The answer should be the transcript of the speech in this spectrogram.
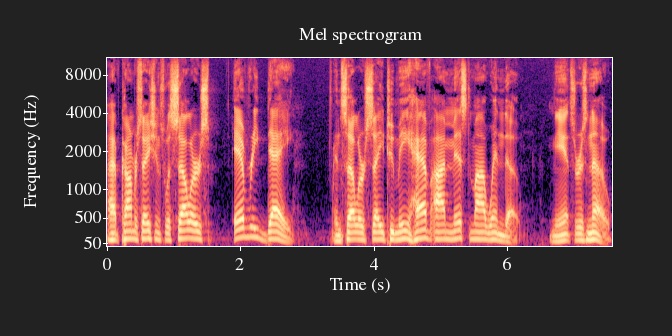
I have conversations with sellers every day and sellers say to me, Have I missed my window? And the answer is no.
